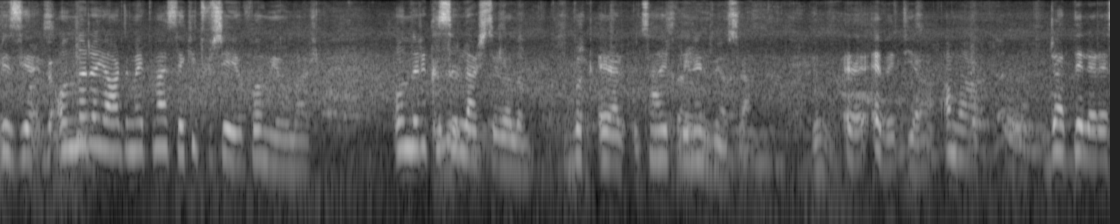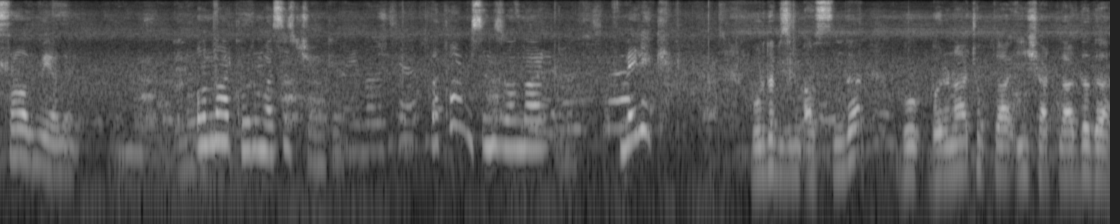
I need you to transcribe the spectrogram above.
biz ya- onlara yardım etmezsek hiçbir şey yapamıyorlar. Onları kısırlaştıralım. Bak eğer sahiplenilmiyorsa. E, evet ya ama e, caddelere salmayalım. Onlar korumasız çünkü. Bakar mısınız onlar melek. Burada bizim aslında bu barınağı çok daha iyi şartlarda da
